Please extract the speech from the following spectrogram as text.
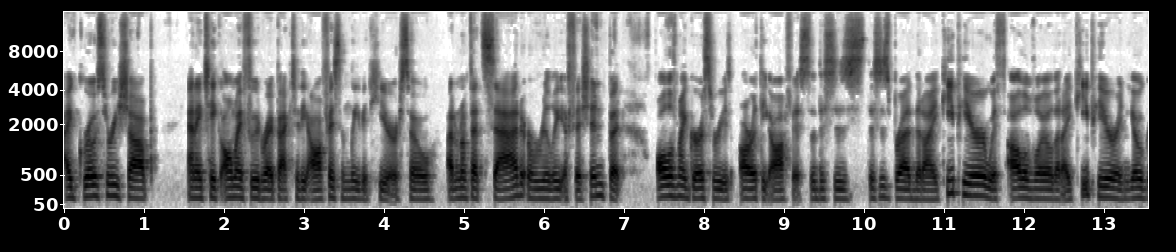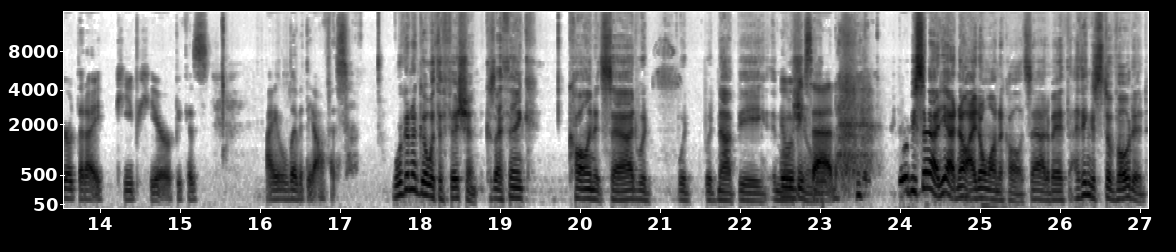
I grocery shop and I take all my food right back to the office and leave it here. So I don't know if that's sad or really efficient, but all of my groceries are at the office. So this is this is bread that I keep here with olive oil that I keep here and yogurt that I keep here because I live at the office. We're gonna go with efficient because I think calling it sad would would would not be emotional. It would be sad. it would be sad. Yeah, no, I don't want to call it sad, but I, th- I think it's devoted,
